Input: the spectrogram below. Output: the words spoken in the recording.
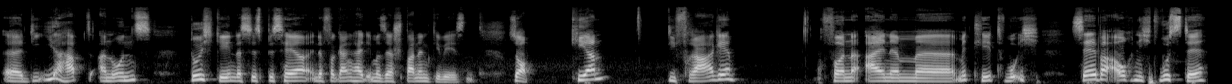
äh, die ihr habt, an uns durchgehen. Das ist bisher in der Vergangenheit immer sehr spannend gewesen. So, Kian, die Frage von einem äh, Mitglied, wo ich selber auch nicht wusste,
